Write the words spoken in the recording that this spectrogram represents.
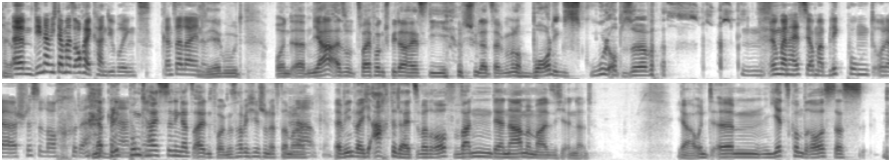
Ja. Ähm, den habe ich damals auch erkannt übrigens. Ganz alleine. Sehr gut. Und ähm, ja, also zwei Folgen später heißt die Schülerzeitung immer noch Boarding School Observer. Hm, Irgendwann heißt ja auch mal Blickpunkt oder Schlüsselloch oder. Na, Blickpunkt Ahnung, heißt es in den ganz alten Folgen. Das habe ich hier schon öfter mal Na, okay. erwähnt, weil ich achte da jetzt immer drauf, wann der Name mal sich ändert. Ja, und ähm, jetzt kommt raus, dass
